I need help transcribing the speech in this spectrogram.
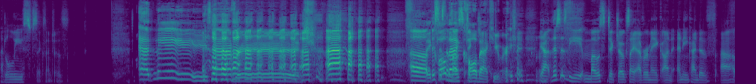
At least six inches. At least average. uh, they this call is the that callback humor. yeah, this is the most dick jokes I ever make on any kind of uh,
